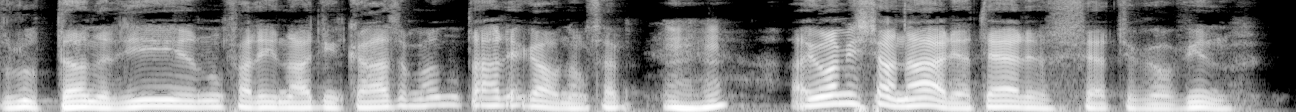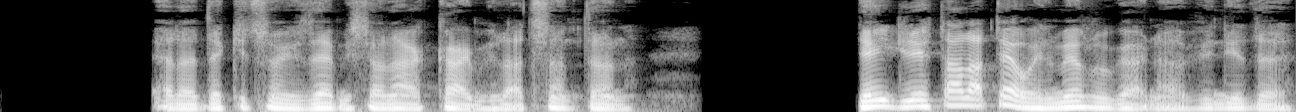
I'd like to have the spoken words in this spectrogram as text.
lutando ali, eu não falei nada em casa, mas não tava legal não, sabe? Uhum. Aí uma missionária, até se ela estiver ouvindo, era daqui de São José, missionária Carmen, lá de Santana. Tem igreja, está lá até hoje, no mesmo lugar, na Avenida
